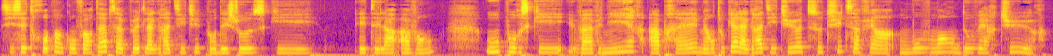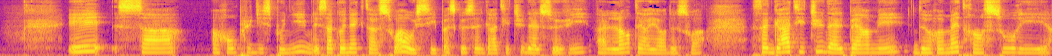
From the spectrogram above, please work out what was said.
si c'est trop inconfortable, ça peut être la gratitude pour des choses qui étaient là avant, ou pour ce qui va venir après, mais en tout cas la gratitude, tout de suite ça fait un mouvement d'ouverture. Et ça rend plus disponible et ça connecte à soi aussi parce que cette gratitude elle se vit à l'intérieur de soi. Cette gratitude, elle permet de remettre un sourire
